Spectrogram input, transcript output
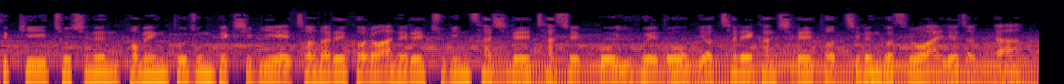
특히 조 씨는 범행 도중 112에 전화를 걸어 아내를 죽인 사실을 자수했고 이후에도 몇 차례 강 씨를 덧치른 것으로 알려졌다.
